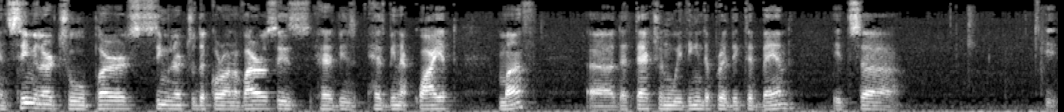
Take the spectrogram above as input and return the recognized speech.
And similar to PRRS, similar to the coronaviruses, has been, has been a quiet month. Uh, detection within the predicted band. It's uh, it,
